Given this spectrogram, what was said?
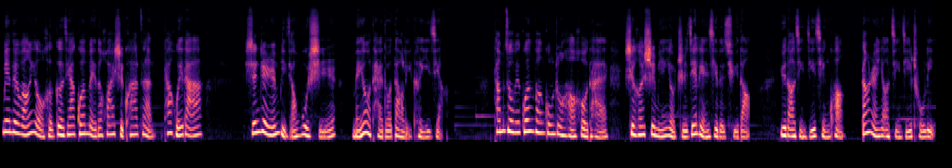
面对网友和各家官媒的花式夸赞，他回答：“深圳人比较务实，没有太多道理可以讲。他们作为官方公众号后台，是和市民有直接联系的渠道。”遇到紧急情况，当然要紧急处理，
